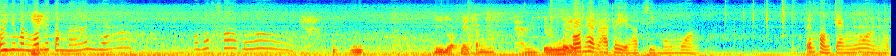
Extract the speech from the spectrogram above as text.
ฮ้ยนี่มันรถในตำนานยามันรถข้ามมาอู้มีรถในตำนานด้วยรถแห่งอาเบะครับสีม่วงม่วงๆเป็นของแกงม่วงครับ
